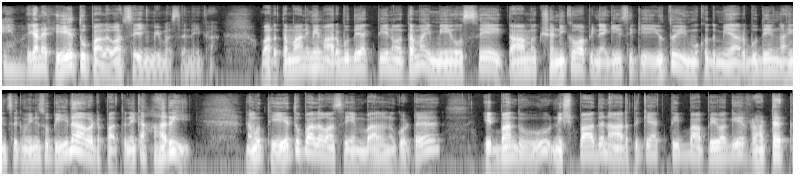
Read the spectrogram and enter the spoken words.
එහෙම. ඒ කියන්නේ හේතුඵල වශයෙන් විමසන එක. වර්තමානයේ මෙහෙම අර්බුදයක් තියෙනවා තමයි මේ ඔස්සේ ඊටාම ක්ෂණිකව අපි නැගී සිටිය යුතුයි. මොකද මේ අර්බුදයෙන් අහිංසක මිනිස්සු පීඩාවට පත්වන එක හරි. නමුත් හේතුඵල වශයෙන් බලනකොට එබඳු නිෂ්පාදන ආර්ථිකයක් තිබ්බ අපේ වගේ රටක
